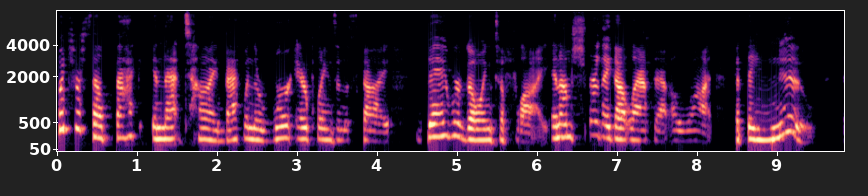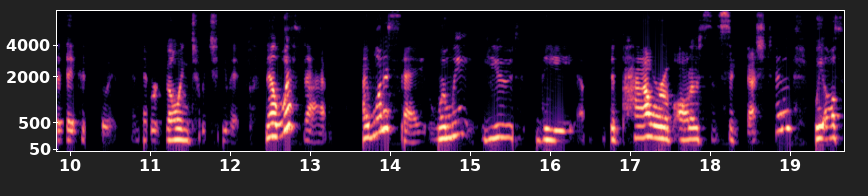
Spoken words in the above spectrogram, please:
Put yourself back in that time, back when there weren't airplanes in the sky. They were going to fly. And I'm sure they got laughed at a lot, but they knew that they could do it and they were going to achieve it. Now, with that, I want to say when we use the the power of auto suggestion, we also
